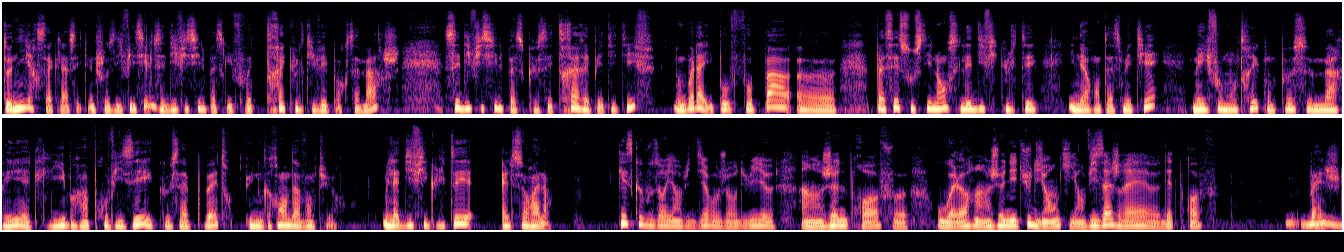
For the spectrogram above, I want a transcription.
tenir sa classe est une chose difficile. C'est difficile parce qu'il faut être très cultivé pour que ça marche. C'est difficile parce que c'est très répétitif. Donc voilà, il faut, faut pas euh, passer sous silence les difficultés inhérentes à ce métier, mais il faut montrer qu'on peut se marrer, être libre, improviser et que ça peut être une grande aventure. Mais la difficulté, elle sera là. Qu'est-ce que vous auriez envie de dire aujourd'hui euh, à un jeune prof euh, ou alors à un jeune étudiant qui envisagerait d'être prof? Ben, je,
